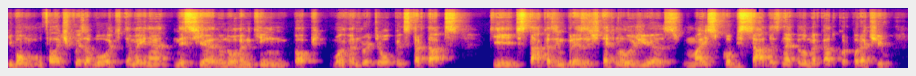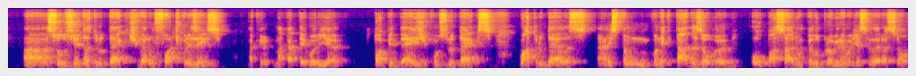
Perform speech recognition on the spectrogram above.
E bom, vamos falar de coisa boa aqui também, né? Nesse ano, no ranking Top 100 Open Startups, que destaca as empresas de tecnologias mais cobiçadas né, pelo mercado corporativo, as soluções da Trutec tiveram forte presença. Na, na categoria top 10 de Construtex, quatro delas uh, estão conectadas ao Hub ou passaram pelo programa de aceleração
